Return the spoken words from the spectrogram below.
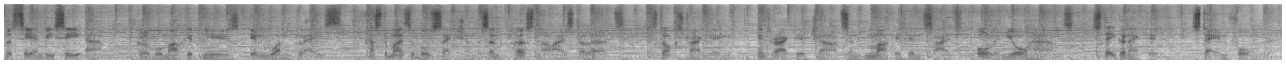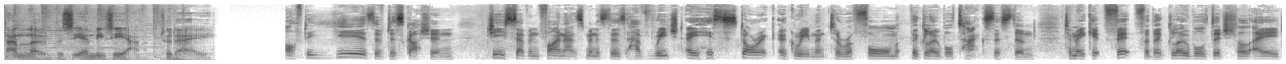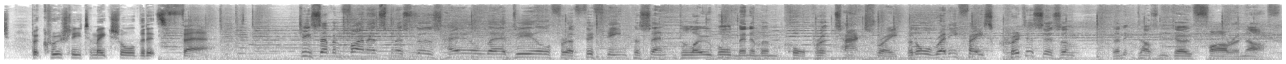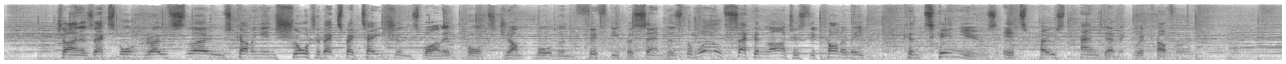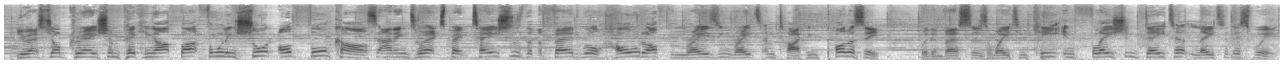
The CNBC app. Global market news in one place. Customizable sections and personalized alerts. Stocks tracking, interactive charts, and market insights all in your hands. Stay connected. Stay informed. Download the CNBC app today. After years of discussion, G7 finance ministers have reached a historic agreement to reform the global tax system, to make it fit for the global digital age, but crucially to make sure that it's fair. G7 finance ministers hail their deal for a 15% global minimum corporate tax rate, but already face criticism that it doesn't go far enough. China's export growth slows, coming in short of expectations, while imports jump more than 50% as the world's second largest economy continues its post pandemic recovery. US job creation picking up but falling short of forecasts, adding to expectations that the Fed will hold off from raising rates and tightening policy, with investors awaiting key inflation data later this week.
